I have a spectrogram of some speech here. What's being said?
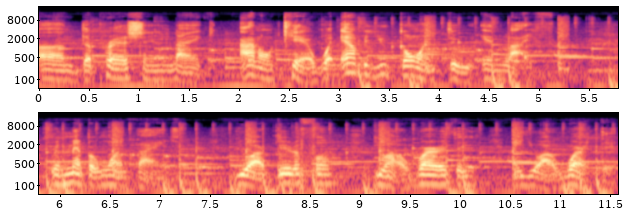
um, depression. Like, I don't care. Whatever you're going through in life, remember one thing you are beautiful you are worthy and you are worth it.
